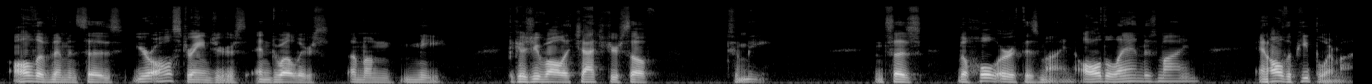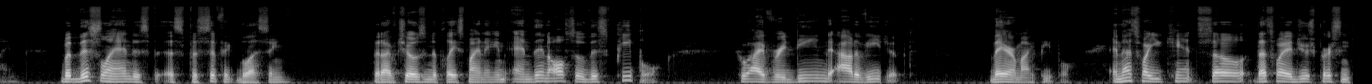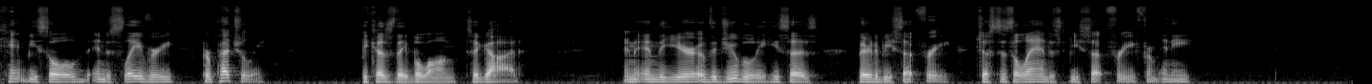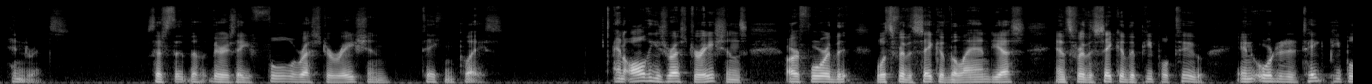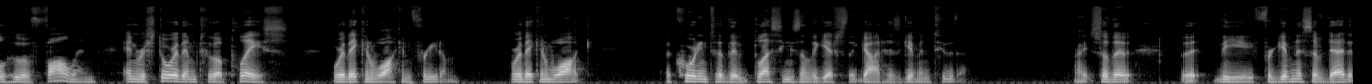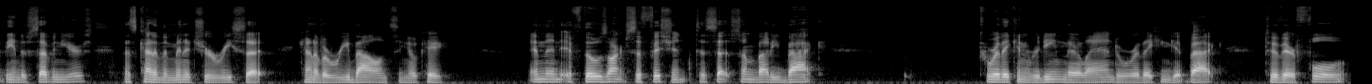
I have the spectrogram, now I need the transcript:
all of them and says, You're all strangers and dwellers among me because you've all attached yourself to me. And says, The whole earth is mine, all the land is mine, and all the people are mine. But this land is a specific blessing that I've chosen to place my name, and then also this people who I've redeemed out of Egypt. They are my people. And that's why you can't sell, that's why a Jewish person can't be sold into slavery perpetually because they belong to God. And in the year of the Jubilee, he says they're to be set free, just as the land is to be set free from any hindrance, such that the, there is a full restoration taking place. And all these restorations are for the, well, it's for the sake of the land, yes, and it's for the sake of the people too in order to take people who have fallen and restore them to a place where they can walk in freedom, where they can walk according to the blessings and the gifts that God has given to them. Right? So the, the, the forgiveness of debt at the end of seven years, that's kind of the miniature reset, kind of a rebalancing. Okay. And then if those aren't sufficient to set somebody back to where they can redeem their land or where they can get back to their full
